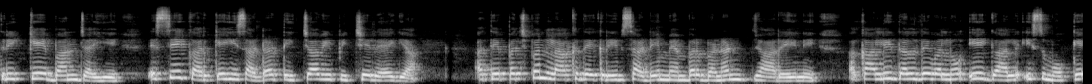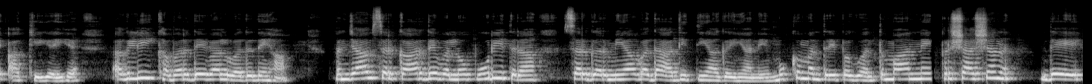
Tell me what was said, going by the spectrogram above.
ਤਰੀਕੇ ਬਣ ਜਾਈਏ। ਇਸੇ ਕਰਕੇ ਹੀ ਸਾਡਾ ਟੀਚਾ ਵੀ ਪਿੱਛੇ ਰਹਿ ਗਿਆ। ਅਤੇ 55 ਲੱਖ ਦੇ ਕਰੀਬ ਸਾਡੇ ਮੈਂਬਰ ਬਣਨ ਜਾ ਰਹੇ ਨੇ। ਅਕਾਲੀ ਦਲ ਦੇ ਵੱਲੋਂ ਇਹ ਗੱਲ ਇਸ ਮੌਕੇ ਆਖੀ ਗਈ ਹੈ। ਅਗਲੀ ਖਬਰ ਦੇ ਵੱਲ ਵਧਦੇ ਹਾਂ। ਪੰਜਾਬ ਸਰਕਾਰ ਦੇ ਵੱਲੋਂ ਪੂਰੀ ਤਰ੍ਹਾਂ ਸਰਗਰਮੀਆਂ ਵਧਾ ਦਿੱਤੀਆਂ ਗਈਆਂ ਨੇ। ਮੁੱਖ ਮੰਤਰੀ ਭਗਵੰਤ ਮਾਨ ਨੇ ਪ੍ਰਸ਼ਾਸਨ ਦੇ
